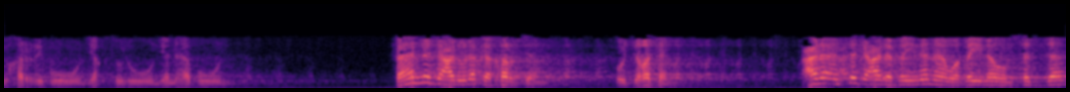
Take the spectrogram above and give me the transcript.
يخربون يقتلون ينهبون. فهل نجعل لك خرجا أجرة؟ على أن تجعل بيننا وبينهم سدا؟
